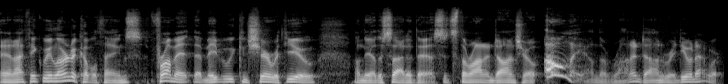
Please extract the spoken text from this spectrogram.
and I think we learned a couple things from it that maybe we can share with you on the other side of this. It's the Ron and Don Show, only on the Ron and Don Radio Network.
